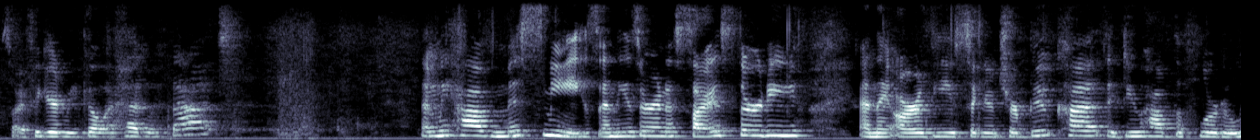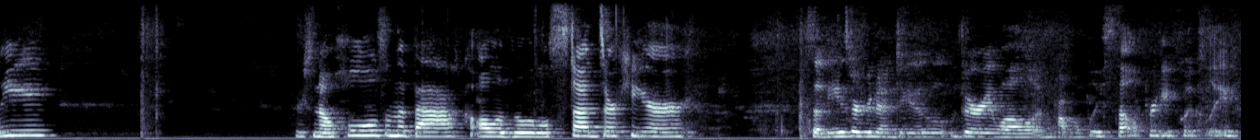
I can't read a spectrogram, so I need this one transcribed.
So I figured we'd go ahead with that. Then we have Miss Me's, and these are in a size 30, and they are the signature boot cut. They do have the fleur-de-lis. There's no holes in the back. All of the little studs are here. So these are gonna do very well and probably sell pretty quickly.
